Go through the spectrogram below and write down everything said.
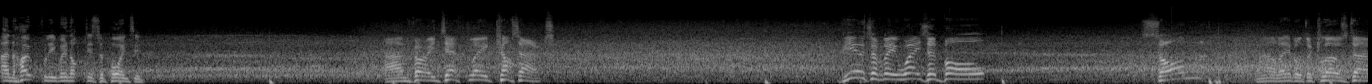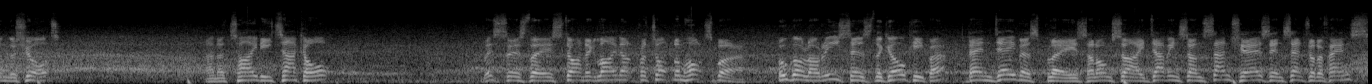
and hopefully we're not disappointed. And very deftly cut out. Beautifully weighted ball. Son. Well, able to close down the shot. And a tidy tackle. This is the starting lineup for Tottenham Hotspur. Hugo Lloris is the goalkeeper. Ben Davies plays alongside Davinson Sanchez in central defence.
